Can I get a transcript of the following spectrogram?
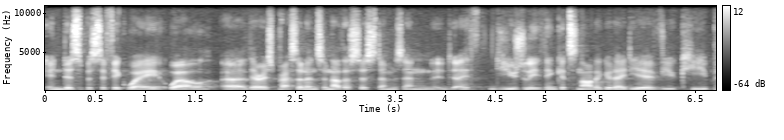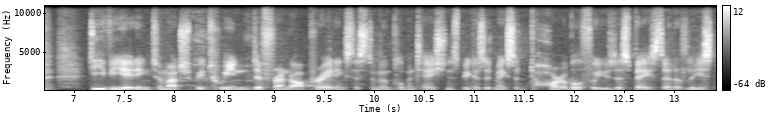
in this specific way, well, uh, there is precedence in other systems, and I usually think it's not a good idea if you keep deviating too much between different operating system implementations because it makes it horrible for user space that at least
